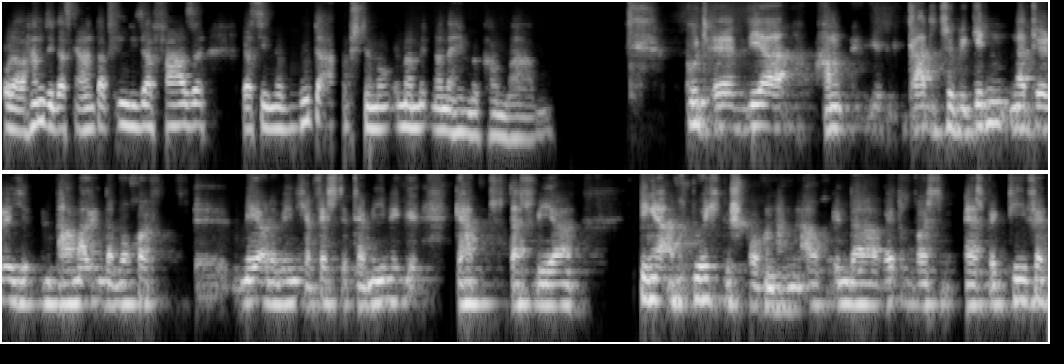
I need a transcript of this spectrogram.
oder haben Sie das gehandhabt in dieser Phase, dass Sie eine gute Abstimmung immer miteinander hinbekommen haben? Gut, äh, wir haben gerade zu Beginn natürlich ein paar Mal in der Woche äh, mehr oder weniger feste Termine ge gehabt, dass wir Dinge auch durchgesprochen haben, auch in der Retroperspektive.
